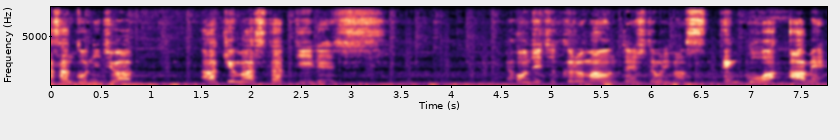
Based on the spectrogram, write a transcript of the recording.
皆さんこんにちは。アキュマスタ T です。本日車を運転しております。天候は雨、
